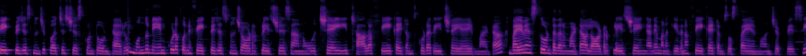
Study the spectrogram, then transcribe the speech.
ఫేక్ పేజెస్ నుంచి పర్చేస్ చేసుకుంటూ ఉంటారు. ముందు నేను కూడా కొన్ని ఫేక్ పేజెస్ నుంచి ఆర్డర్ ప్లేస్ చేశాను. వచ్చాయి. చాలా ఫేక్ ఐటమ్స్ కూడా రీచ్ అయ్యాయి అనమాట భయం వేస్తూ ఉంటుంది అనమాట వాళ్ళు ఆర్డర్ ప్లేస్ చేయగానే మనకి ఏదైనా ఫేక్ ఐటమ్స్ వస్తాయేమో అని చెప్పేసి.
